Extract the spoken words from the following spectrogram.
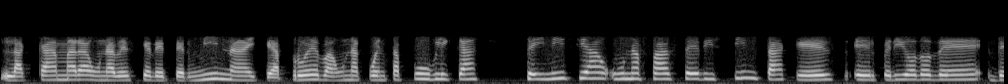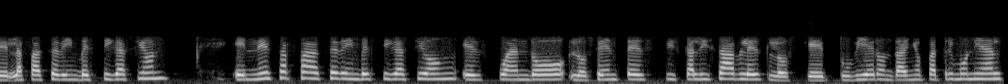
la Cámara, una vez que determina y que aprueba una cuenta pública, se inicia una fase distinta que es el periodo de, de la fase de investigación. En esa fase de investigación es cuando los entes fiscalizables, los que tuvieron daño patrimonial,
